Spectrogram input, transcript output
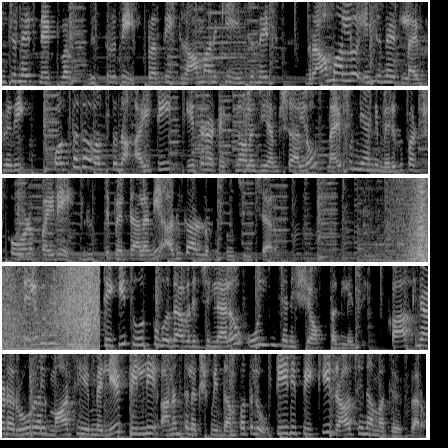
ఇంటర్నెట్ నెట్వర్క్ విస్తృతి ప్రతి గ్రామానికి ఇంటర్నెట్ గ్రామాల్లో ఇంటర్నెట్ లైబ్రరీ కొత్తగా వస్తున్న ఐటీ ఇతర టెక్నాలజీ అంశాల్లో నైపుణ్యాన్ని మెరుగుపరుచుకోవడంపైనే దృష్టి పెట్టాలని అధికారులకు సూచించారు. తెలుగుదేశం పార్టీకి తూర్పుగోదావరి జిల్లాలో ఊహించని షాక్ తగిలింది. కాకినాడ రూరల్ మాజీ ఎమ్మెల్యే పిల్లి అనంతలక్ష్మి దంపతులు టీడీపీకి రాజీనామా చేశారు.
